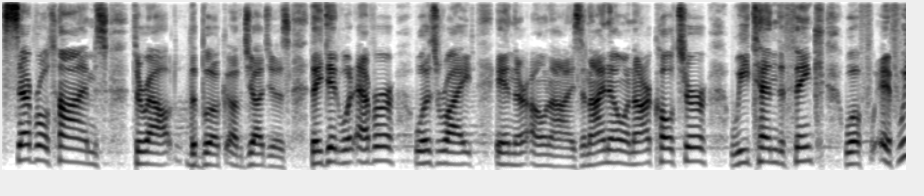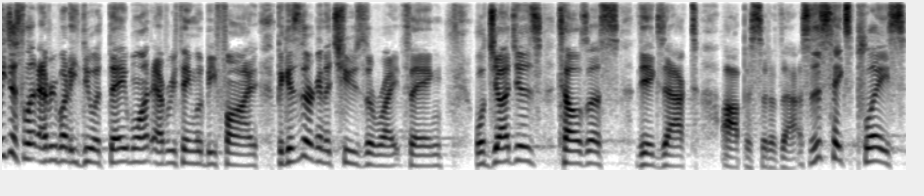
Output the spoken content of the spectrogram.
several times throughout the book of Judges. They did whatever was right in their own eyes. And I know in our culture, we tend to think, well, if, if we just let everybody do what they want, everything would be fine because they're going to choose the right thing. Well, Judges tells us the exact opposite of that. So this takes place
